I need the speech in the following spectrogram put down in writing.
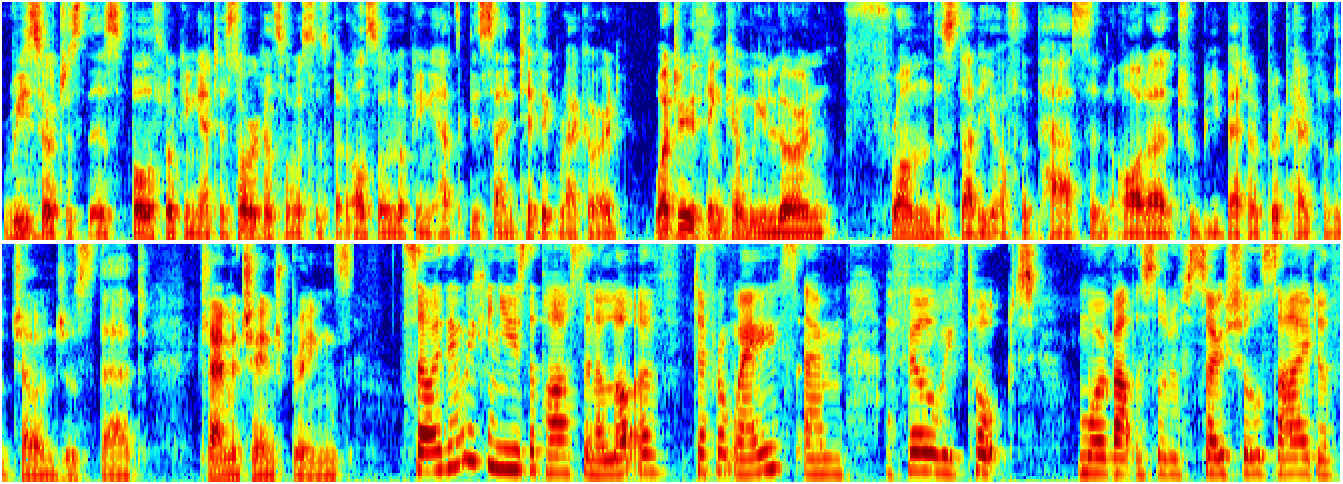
researches this, both looking at historical sources but also looking at the scientific record, what do you think can we learn from the study of the past in order to be better prepared for the challenges that climate change brings? So I think we can use the past in a lot of different ways. Um, I feel we've talked more about the sort of social side of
